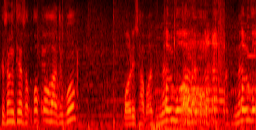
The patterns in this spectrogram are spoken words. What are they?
그 상태에서 꺾어가지고 머리 잡아주면? 아이고 아이고.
